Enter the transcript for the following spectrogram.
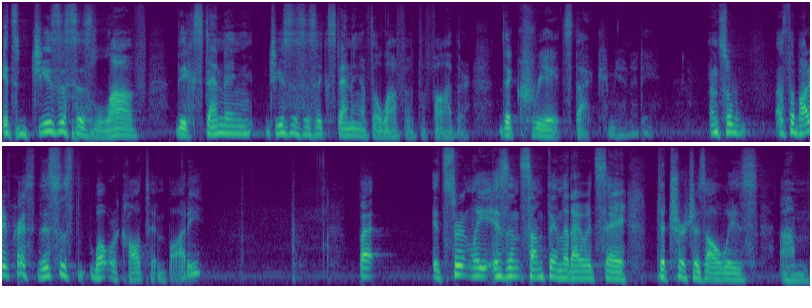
It's Jesus' love the extending, Jesus' extending of the love of the Father that creates that community. And so, as the body of Christ, this is what we're called to embody. But it certainly isn't something that I would say the church is always um,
